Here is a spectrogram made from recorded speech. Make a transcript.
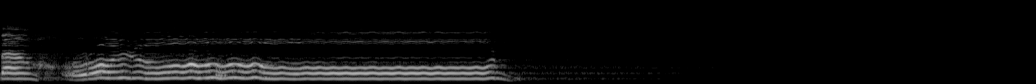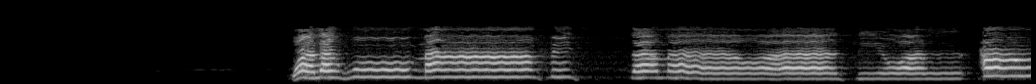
تخرجون. وله من في السماوات والأرض.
